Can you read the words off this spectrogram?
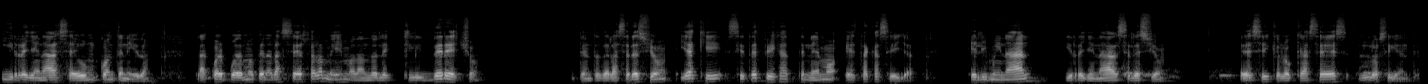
y rellenar según contenido la cual podemos tener acceso a la misma dándole clic derecho dentro de la selección y aquí si te fijas tenemos esta casilla eliminar y rellenar selección es decir que lo que hace es lo siguiente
